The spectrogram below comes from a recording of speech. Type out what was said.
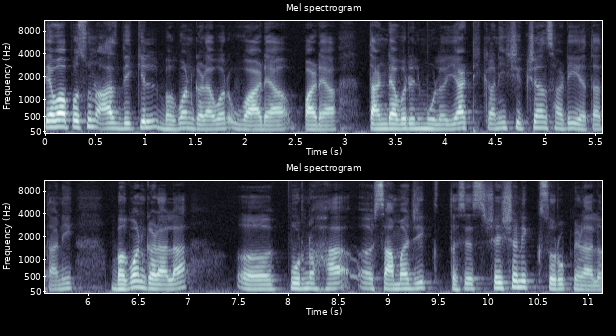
तेव्हापासून आज देखील भगवानगडावर वाड्या पाड्या तांड्यावरील मुलं या ठिकाणी शिक्षणासाठी येतात आणि भगवानगडाला पूर्ण हा सामाजिक तसेच शैक्षणिक स्वरूप मिळालं.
